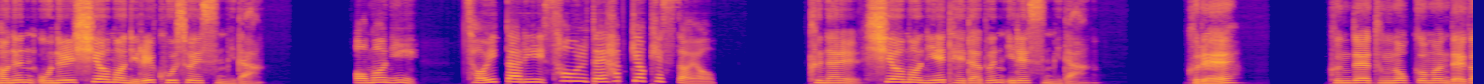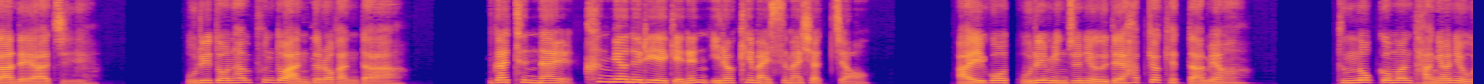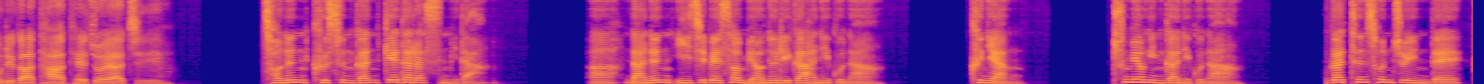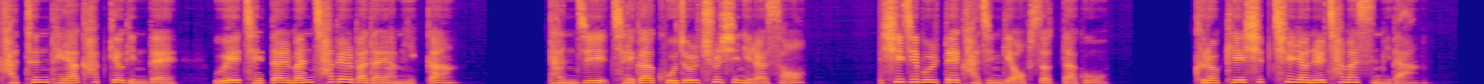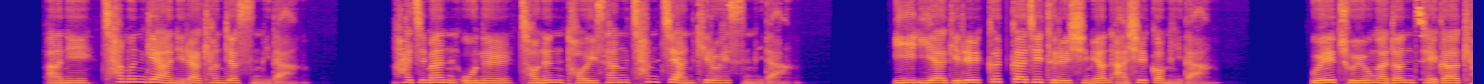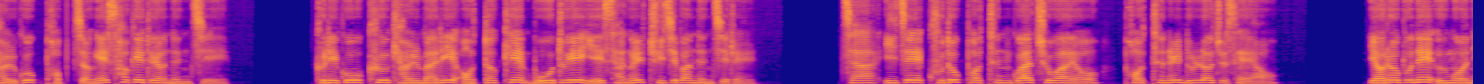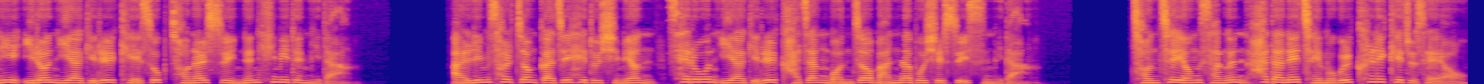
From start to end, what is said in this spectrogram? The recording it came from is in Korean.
저는 오늘 시어머니를 고소했습니다. 어머니, 저희 딸이 서울대 합격했어요. 그날 시어머니의 대답은 이랬습니다. 그래? 근데 등록금은 내가 내야지. 우리 돈 한 푼도 안 들어간다. 같은 날 큰며느리에게는 이렇게 말씀하셨죠. 아이고, 우리 민준이 의대 합격했다며? 등록금은 당연히 우리가 다 대줘야지. 저는 그 순간 깨달았습니다. 아, 나는 이 집에서 며느리가 아니구나. 그냥 투명 인간이구나. 같은 손주인데 같은 대학 합격인데 왜 제 딸만 차별받아야 합니까? 단지 제가 고졸 출신이라서 시집 올 때 가진 게 없었다고. 그렇게 17년을 참았습니다. 아니, 참은 게 아니라 견뎠습니다. 하지만 오늘 저는 더 이상 참지 않기로 했습니다. 이 이야기를 끝까지 들으시면 아실 겁니다. 왜 조용하던 제가 결국 법정에 서게 되었는지, 그리고 그 결말이 어떻게 모두의 예상을 뒤집었는지를. 자, 이제 구독 버튼과 좋아요 버튼을 눌러주세요. 여러분의 응원이 이런 이야기를 계속 전할 수 있는 힘이 됩니다. 알림 설정까지 해두시면 새로운 이야기를 가장 먼저 만나보실 수 있습니다. 전체 영상은 하단의 제목을 클릭해 주세요.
